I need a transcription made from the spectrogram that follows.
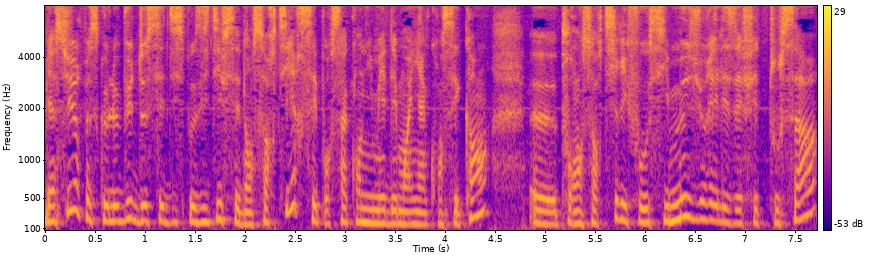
Bien sûr, parce que le but de ces dispositifs, c'est d'en sortir. C'est pour ça qu'on y met des moyens conséquents. Euh, pour en sortir, il faut aussi mesurer les effets de tout ça.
